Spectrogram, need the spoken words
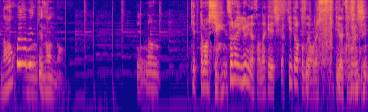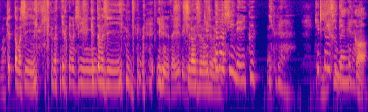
名古屋弁って何なん、え、なん、蹴ったましん。それはゆりなさんだけしか聞いたことない俺。いや、蹴ったましんは。蹴ったマシーンってなんか蹴ったましん。蹴ったマシーンみたいな。ゆりなさん言うて知らん知らん知らん蹴ったましんで行く、行くから。蹴ったまし岐阜んで行くから。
